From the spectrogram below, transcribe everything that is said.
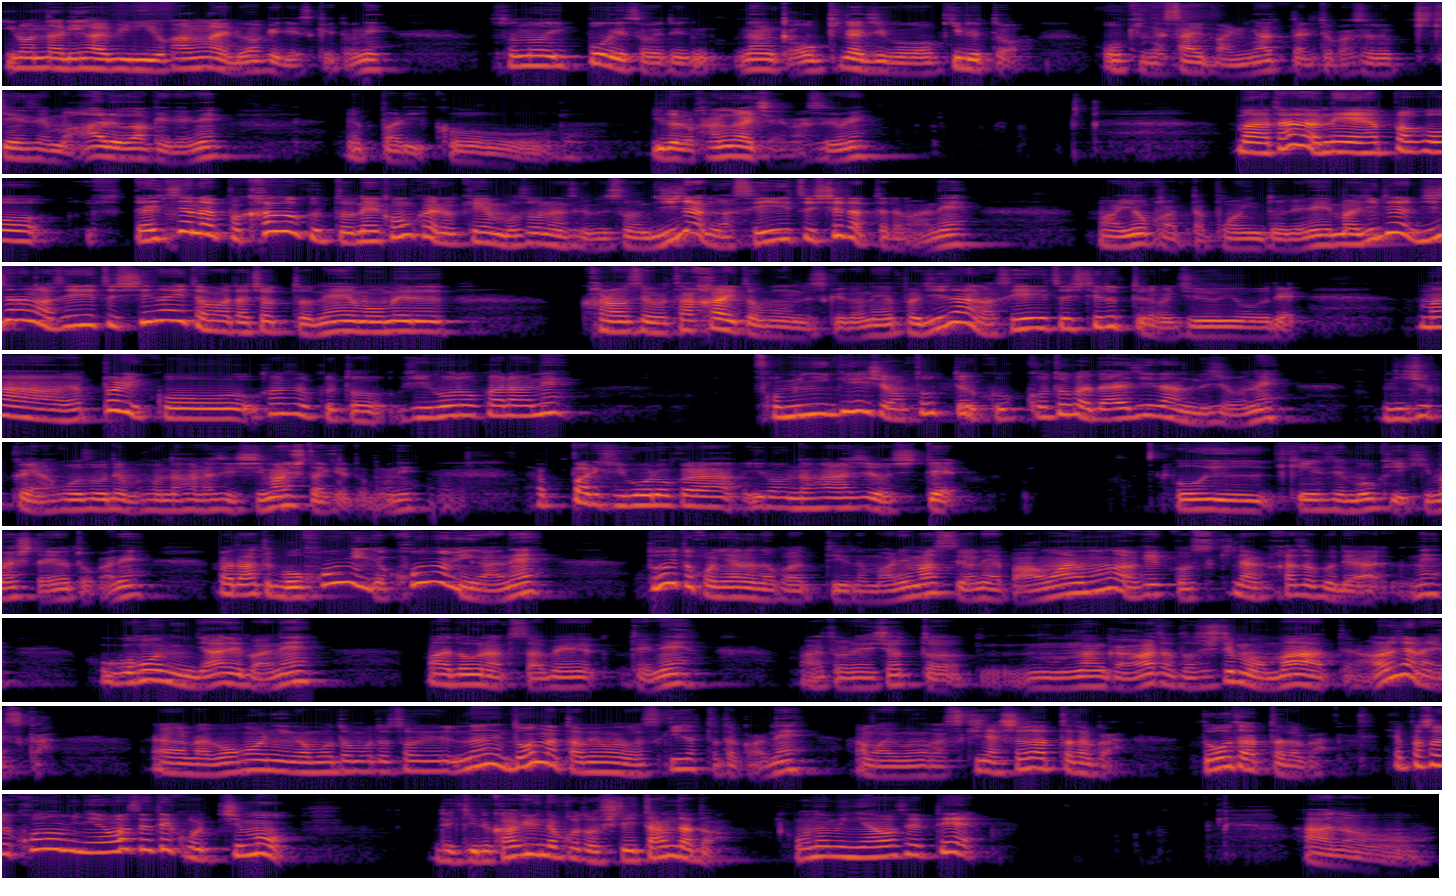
いろんなリハビリを考えるわけですけどね、その一方でそれでなんか大きな事故が起きると、大きな裁判になったりとかする危険性もあるわけでね、やっぱりこう、いろいろ考えちゃいますよね。まあ、ただね、やっぱこう、大事なのはやっぱ家族とね、今回の件もそうなんですけど、その示談が成立してたってのがね、まあ良かったポイントでね、まあ示談が成立してないとまたちょっとね、揉める可能性は高いと思うんですけどね、やっぱり示談が成立してるっていうのが重要で、まあ、やっぱりこう、家族と日頃からね、コミュニケーションを取っておくことが大事なんでしょうね。20回の放送でもそんな話しましたけどもね。やっぱり日頃からいろんな話をして、こういう危険性も起きてきましたよとかね。また、あとご本人の好みがね、どういうとこにあるのかっていうのもありますよね。やっぱ甘いものが結構好きな家族でね、ご本人であればね、まあドーナツ食べてね、まあそれちょっと、なんかあったとしてもまあってのあるじゃないですか。だからご本人がもともとそういう、ね、どんな食べ物が好きだったとかね、甘いものが好きな人だったとか、どうだったとか、やっぱそういう好みに合わせてこっちもできる限りのことをしていたんだと。好みに合わせて、あの、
